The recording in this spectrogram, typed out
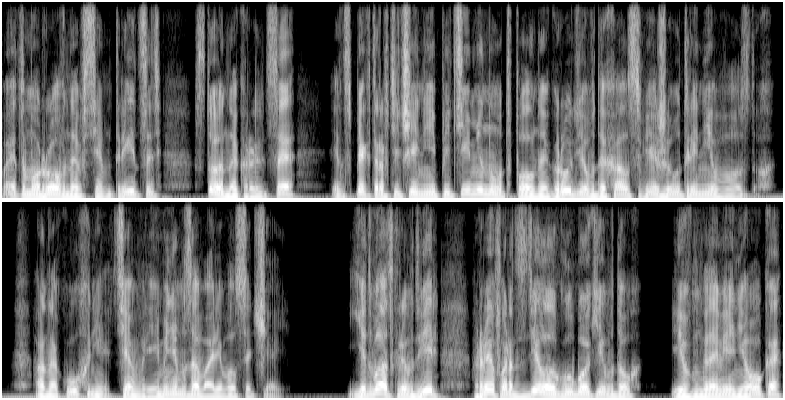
Поэтому ровно в 7.30, стоя на крыльце, инспектор в течение пяти минут полной грудью вдыхал свежий утренний воздух, а на кухне тем временем заваривался чай. Едва открыв дверь, Рефорд сделал глубокий вдох, и в мгновение ока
